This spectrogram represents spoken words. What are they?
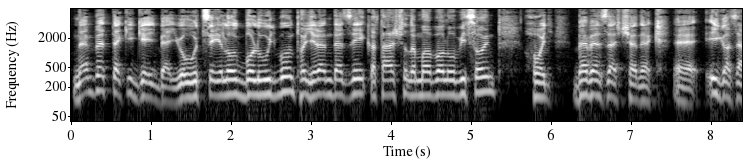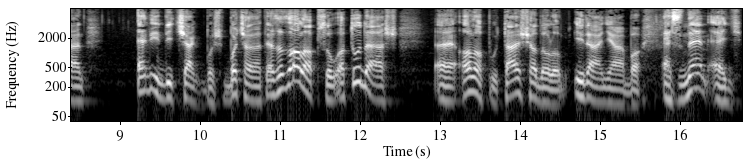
nem vettek igénybe jó célokból úgymond, hogy rendezzék a társadalommal való viszonyt, hogy bevezessenek e, igazán elindítsák, most bocsánat, ez az alapszó, a tudás alapú társadalom irányába, ez nem egy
